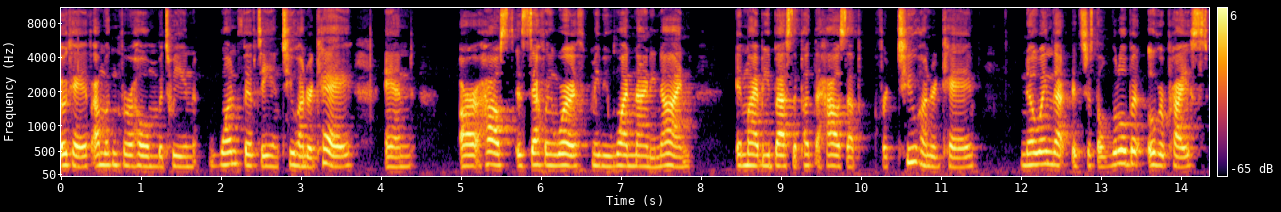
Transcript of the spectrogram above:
okay, if I'm looking for a home between 150 and 200k and our house is definitely worth maybe 199, it might be best to put the house up for 200k knowing that it's just a little bit overpriced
